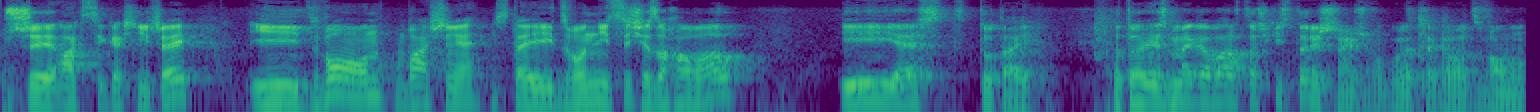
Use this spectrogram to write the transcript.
przy akcji gaśniczej i dzwon właśnie z tej dzwonnicy się zachował i jest tutaj. To to jest mega wartość historyczna już w ogóle tego dzwonu.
